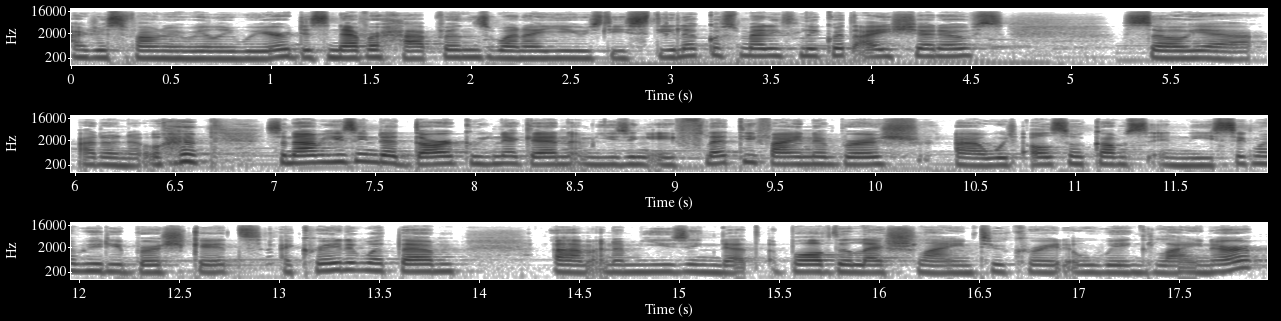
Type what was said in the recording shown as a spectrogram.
I just found it really weird. This never happens when I use these Stila Cosmetics liquid eyeshadows. So yeah, I don't know. so now I'm using the dark green again. I'm using a flat definer brush, uh, which also comes in the Sigma Beauty brush kit. I created with them um, and I'm using that above the lash line to create a wing liner.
